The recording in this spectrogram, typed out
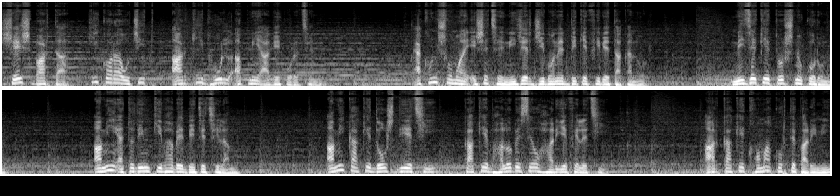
শেষ বার্তা, কি করা উচিত আর কি ভুল আপনি আগে করেছেন? এখন সময় এসেছে নিজের জীবনের দিকে ফিরে তাকানোর। নিজেকে প্রশ্ন করুন, আমি এতদিন কীভাবে বেঁচেছিলাম আমি কাকে দোষ দিয়েছি? কাকে ভালোবেসেও হারিয়ে ফেলেছি। আর কাকে ক্ষমা করতে পারিনি।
